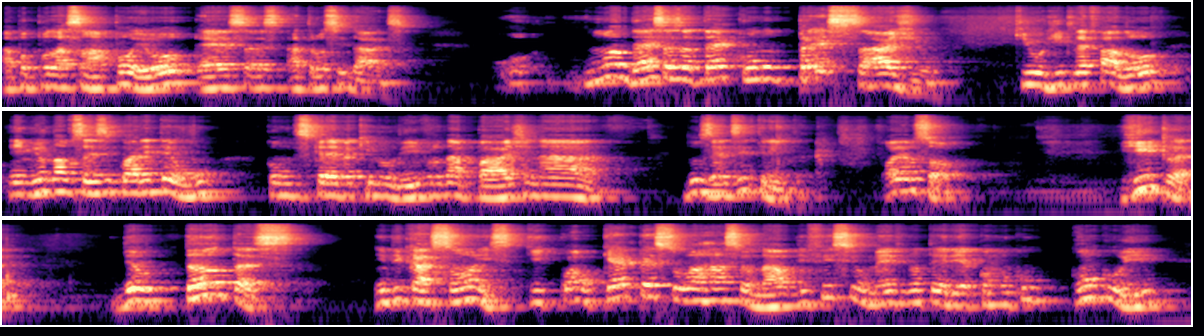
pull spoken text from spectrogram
a população apoiou essas atrocidades. Uma dessas até como presságio que o Hitler falou em 1941, como descreve aqui no livro, na página 230. Olha só. Hitler deu tantas indicações que qualquer pessoa racional dificilmente não teria como concluir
